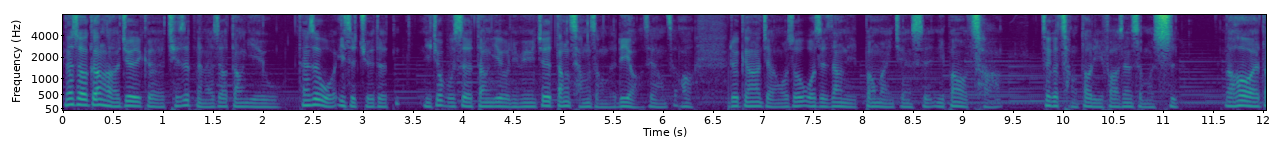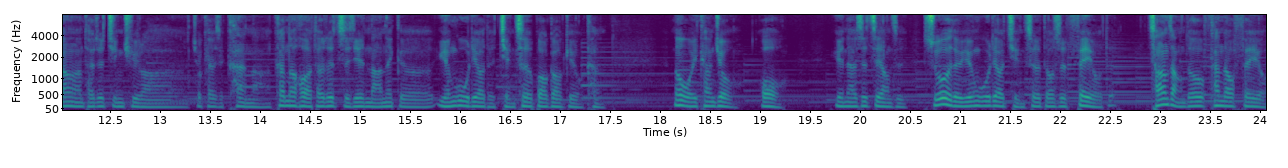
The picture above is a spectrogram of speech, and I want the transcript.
那时候刚好就一个，其实本来是要当业务，但是我一直觉得你就不适合当业务，里面就是当厂长的料这样子哈。我就跟他讲，我说我只让你帮忙一件事，你帮我查这个厂到底发生什么事。然后来，当然他就进去了，就开始看啦，看到后，他就直接拿那个原物料的检测报告给我看。那我一看就，哦，原来是这样子，所有的原物料检测都是 fail 的，厂长都看到 fail，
